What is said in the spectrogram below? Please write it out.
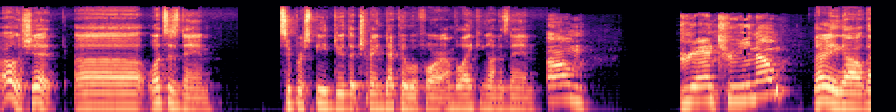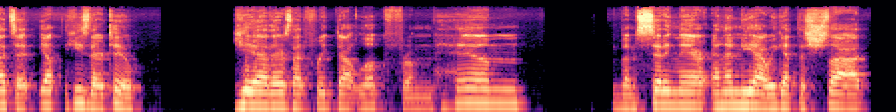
Oh shit. Uh what's his name? Super speed dude that trained Deku before. I'm blanking on his name. Um, Gran Torino? There you go. That's it. Yep, he's there too. Yeah, there's that freaked out look from him. them sitting there, and then yeah, we get the shot,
